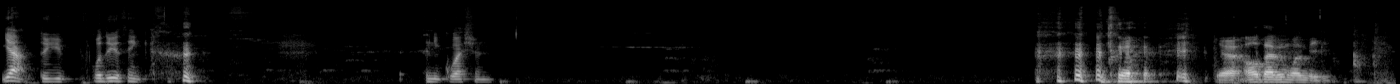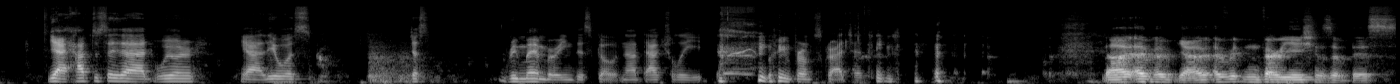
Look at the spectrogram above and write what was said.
yeah, do you what do you think? Any question? yeah, all that in one meeting. Yeah, I have to say that we were yeah, it was just remembering this code, not actually going from scratch. I think. no, I, have yeah, I've written variations of this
